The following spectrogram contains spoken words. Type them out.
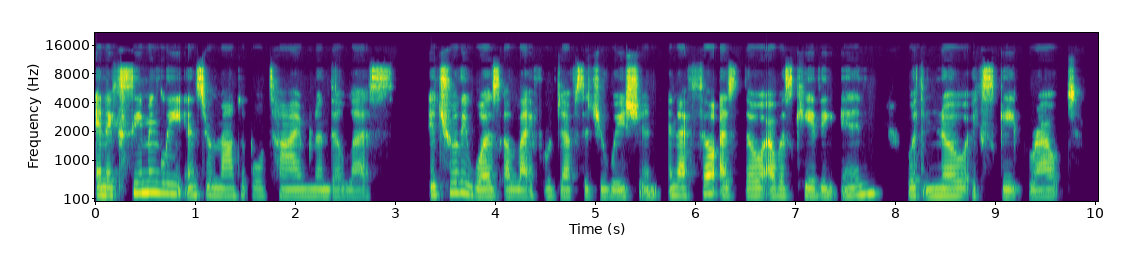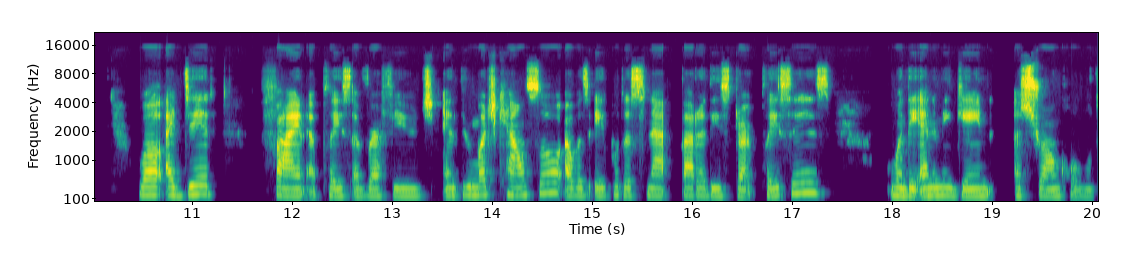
and a seemingly insurmountable time nonetheless. It truly was a life or death situation, and I felt as though I was caving in with no escape route. Well, I did find a place of refuge, and through much counsel, I was able to snap out of these dark places when the enemy gained a stronghold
